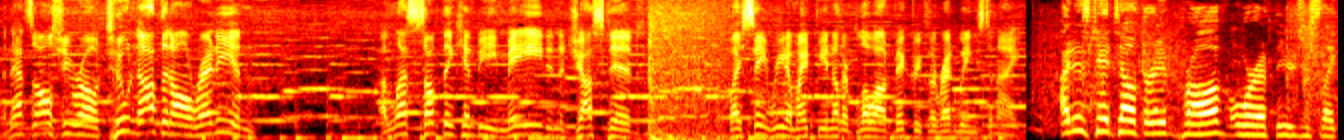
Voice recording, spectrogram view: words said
And that's all she wrote. 2 nothing already. And unless something can be made and adjusted by St. Rita, might be another blowout victory for the Red Wings tonight. I just can't tell if they're improv or if they're just like,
